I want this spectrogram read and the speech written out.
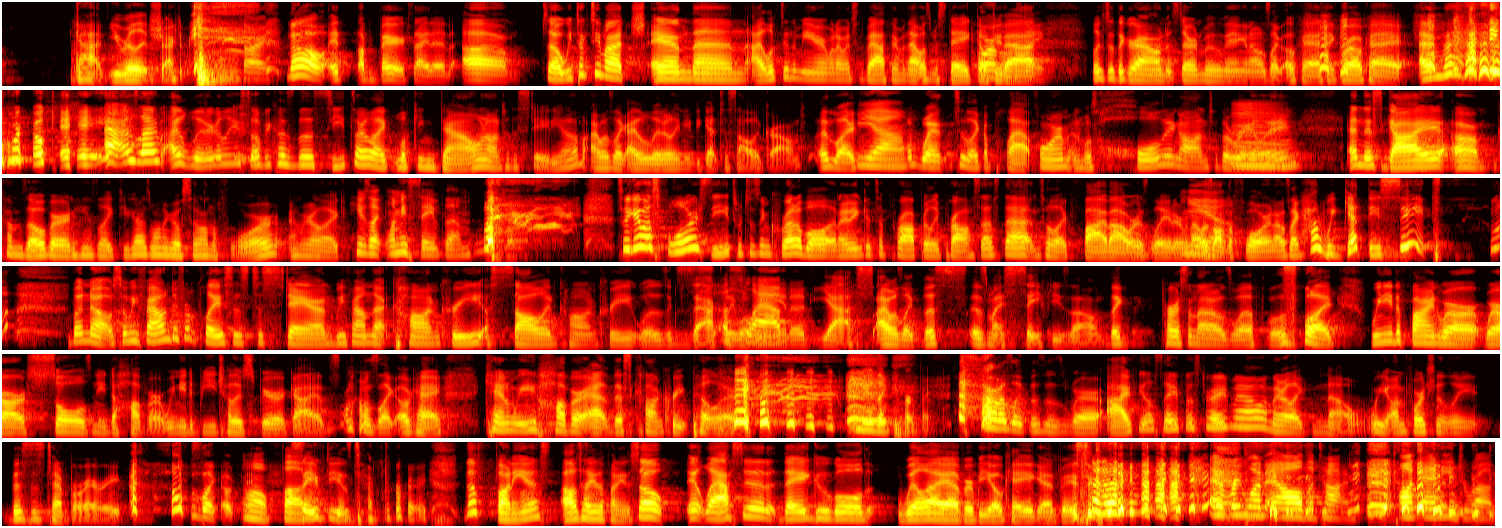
God, you really distracted me. Sorry. no, it, I'm very excited. Um, so we took too much, and then I looked in the mirror when I went to the bathroom, and that was a mistake. Don't do that. mistake. Looked at the ground, it started moving, and I was like, okay, I think we're okay. And then I think we're okay. as I'm, I literally, so because the seats are like looking down onto the stadium, I was like, I literally need to get to solid ground. And like, Yeah. went to like a platform and was holding on to the Mm. railing. And this guy um, comes over and he's like, Do you guys want to go sit on the floor? And we were like, He was like, "Let me save them." So he gave us floor seats, which is incredible. And I didn't get to properly process that until like five hours later when I was on the floor. And I was like, How did we get these seats? but no, so we found different places to stand. We found that concrete, a solid concrete, was exactly what slab. we needed. Yes. I was like, This is my safety zone. The person that I was with was like, we need to find where our where our souls need to hover. We need to be each other's spirit guides. And I was like, okay, can we hover at this concrete pillar? And he was like, "Perfect." I was like, this is where I feel safest right now. And they're like, no, we unfortunately, this is temporary. I was like, okay. Oh fuck. Safety is temporary. The funniest, I'll tell you the funniest. So it lasted, they Googled, will I ever be okay again, basically. Everyone all the time on any drug.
